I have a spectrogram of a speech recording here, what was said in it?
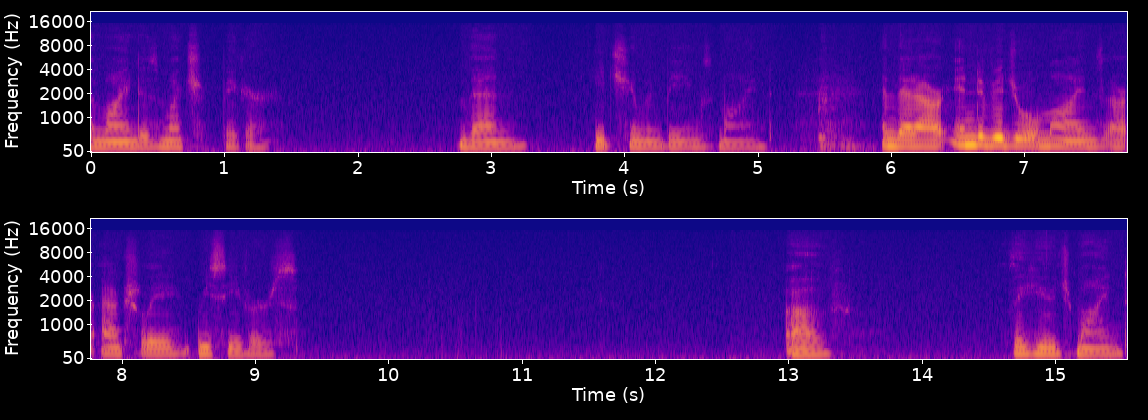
the mind is much bigger than each human being's mind, and that our individual minds are actually receivers of the huge mind.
